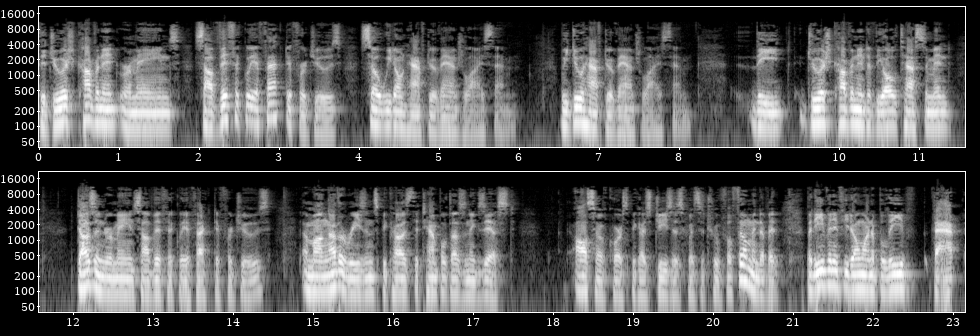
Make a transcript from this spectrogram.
the Jewish covenant remains salvifically effective for Jews, so we don't have to evangelize them. We do have to evangelize them. The Jewish covenant of the Old Testament doesn't remain salvifically effective for Jews, among other reasons because the temple doesn't exist. Also, of course, because Jesus was the true fulfillment of it. But even if you don't want to believe that,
